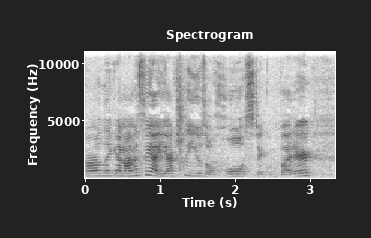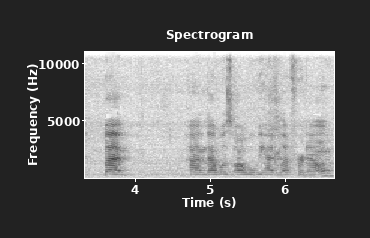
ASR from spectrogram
garlic, and honestly, I actually use a whole stick of butter, but um, that was all what we had left for now.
